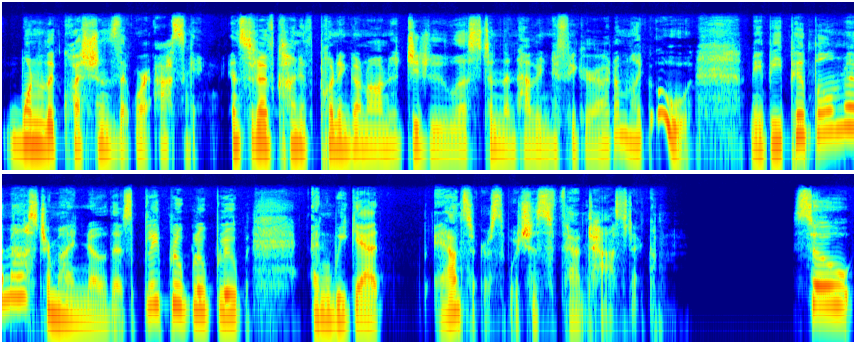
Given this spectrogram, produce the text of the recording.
one of the questions that we're asking. Instead of kind of putting it on a to-do list and then having to figure out i'm like oh maybe people in my mastermind know this. Bleep bloop bloop bloop. And we get answers which is fantastic. So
